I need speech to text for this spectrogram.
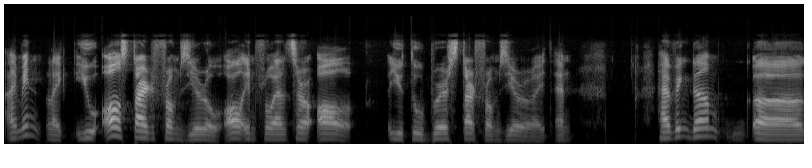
I mean like you all started from zero all influencer all YouTubers start from zero right and having them uh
